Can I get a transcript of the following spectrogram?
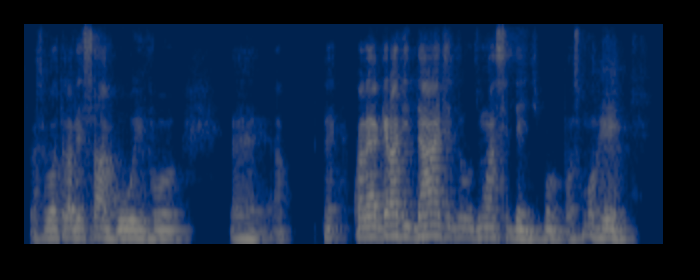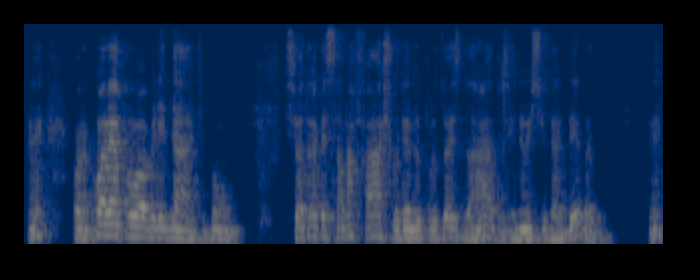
Então, se eu vou atravessar a rua e vou é, a, né? Qual é a gravidade do, de um acidente? Bom, eu posso morrer. Né? Agora, qual é a probabilidade? Bom, se eu atravessar na faixa, olhando para os dois lados e não estiver bêbado, né?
